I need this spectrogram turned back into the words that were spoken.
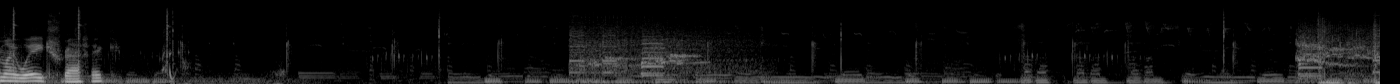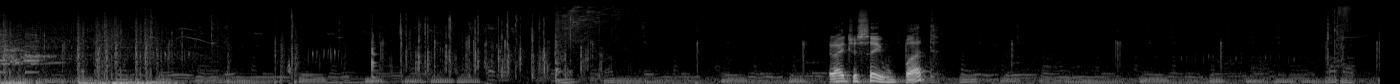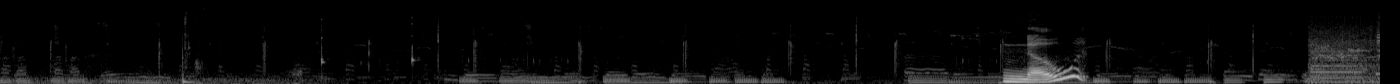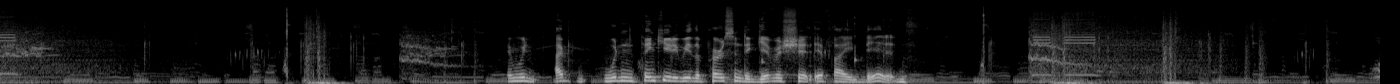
Of my way, traffic. Did I just say what? I wouldn't think you to be the person to give a shit if I did.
